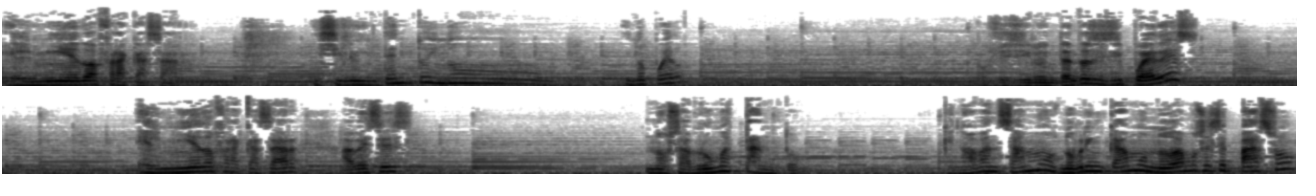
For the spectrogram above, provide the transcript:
el miedo a fracasar. ¿Y si lo intento y no y no puedo? Pues si lo intentas y si puedes, el miedo a fracasar a veces nos abruma tanto que no avanzamos, no brincamos, no damos ese paso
